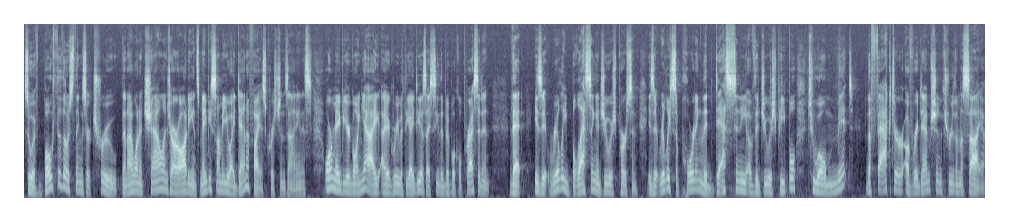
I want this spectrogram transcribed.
So if both of those things are true, then I want to challenge our audience. Maybe some of you identify as Christian Zionists, or maybe you're going, yeah, I, I agree with the ideas. I see the biblical precedent that is it really blessing a Jewish person? Is it really supporting the destiny of the Jewish people to omit the factor of redemption through the Messiah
